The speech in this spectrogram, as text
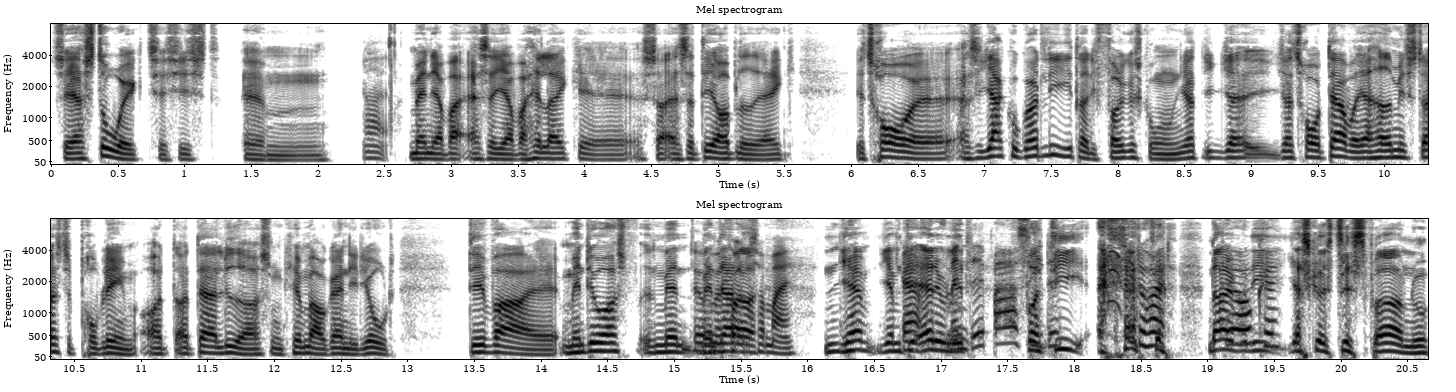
Så jeg stod ikke til sidst. Øhm, Nej. Men jeg var, altså, jeg var heller ikke... Øh, så altså, det oplevede jeg ikke. Jeg tror, øh, altså jeg kunne godt lide idræt i folkeskolen. Jeg, jeg, jeg tror, der hvor jeg havde mit største problem, og, og der lyder også som en kæmpe arrogant idiot, det var, øh, men det var også... Men, Det var men med der, folk der, som mig. Jamen, jamen Ja, det er det jo men lidt, det er bare at sige fordi... Sig det højt. nej, Det fordi okay. jeg skal til at spørge om nu.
